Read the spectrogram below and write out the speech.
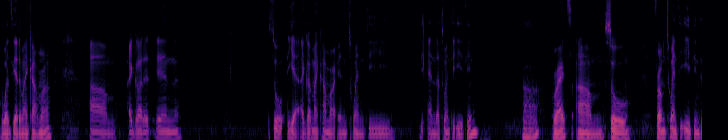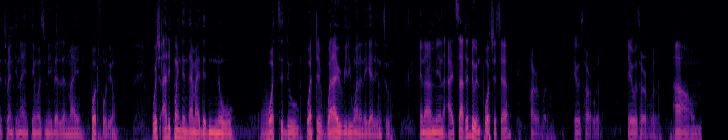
towards getting my camera. Um, I got it in. So yeah, I got my camera in 20, the end of 2018, Uh huh. right? Um, so from 2018 to 2019 was me building my portfolio, which at the point in time I didn't know what to do, what to, what I really wanted to get into. You know what I mean? I started doing portraiture. Horrible. It was horrible. It was horrible. Um,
